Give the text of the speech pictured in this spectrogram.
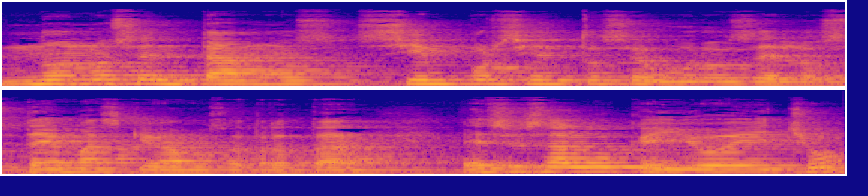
no nos sentamos 100% seguros de los temas que vamos a tratar. Eso es algo que yo he hecho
